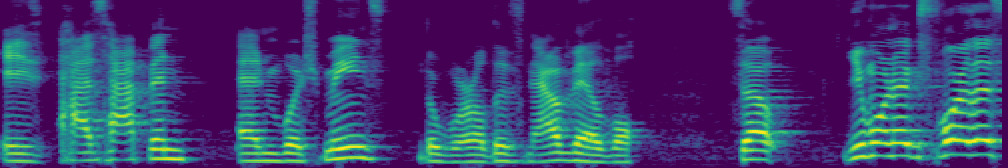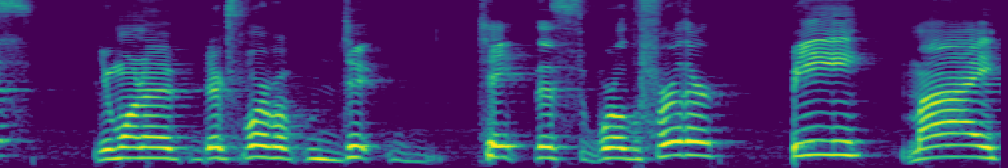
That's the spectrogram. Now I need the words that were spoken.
is has happened, and which means the world is now available. So you want to explore this? You want to explore do, take this world further? Be my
